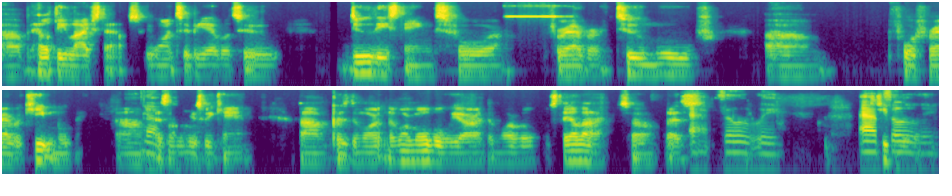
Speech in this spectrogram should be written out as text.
uh, healthy lifestyles we want to be able to do these things for forever, to move um, for forever, keep moving um, yeah. as long as we can. Because um, the more the more mobile we are, the more we'll stay alive. So that's absolutely, absolutely.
